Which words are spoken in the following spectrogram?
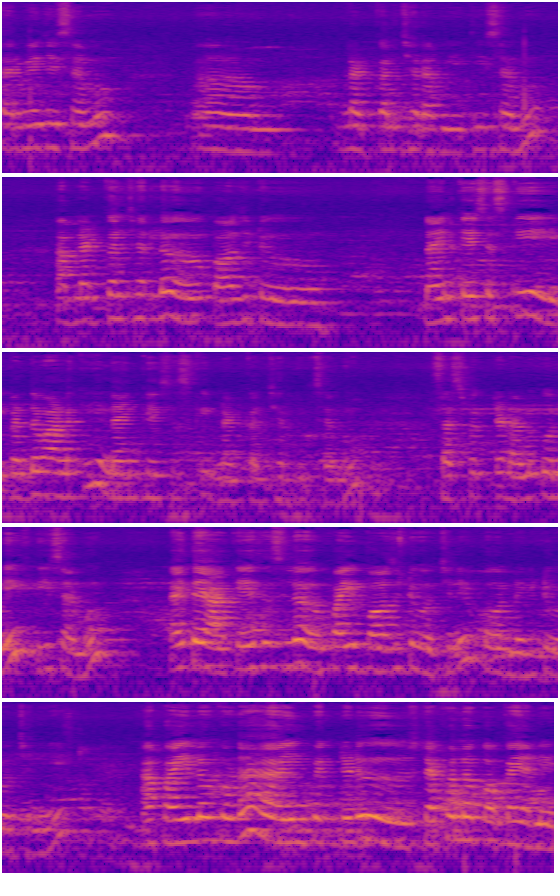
సర్వే చేసాము. బ్లడ్ కల్చర్ అవి తీసాము. ఆ బ్లడ్ కల్చర్లో పాజిటివ్ నైన్ కేసెస్కి పెద్దవాళ్ళకి నైన్ కేసెస్కి బ్లడ్ కల్చర్ తీసాము. సస్పెక్టెడ్ అనుకొని తీసాము. అయితే ఆ కేసెస్లో ఫైవ్ పాజిటివ్ వచ్చినాయి ఫోర్ నెగిటివ్ వచ్చినాయి. ఆ ఫైవ్లో కూడా ఇన్ఫెక్టెడ్ స్టెఫలోకొకై అని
